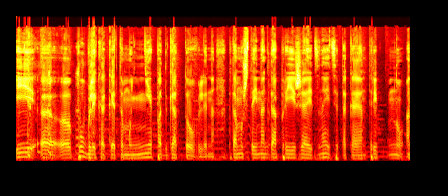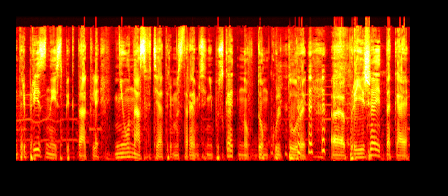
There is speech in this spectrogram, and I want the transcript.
э, э, публика к этому не подготовлена. Потому что иногда приезжает, знаете, такая антри, ну, антрепризные спектакли. Не у нас в театре, мы стараемся не пускать, но в Дом культуры э, приезжает такая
